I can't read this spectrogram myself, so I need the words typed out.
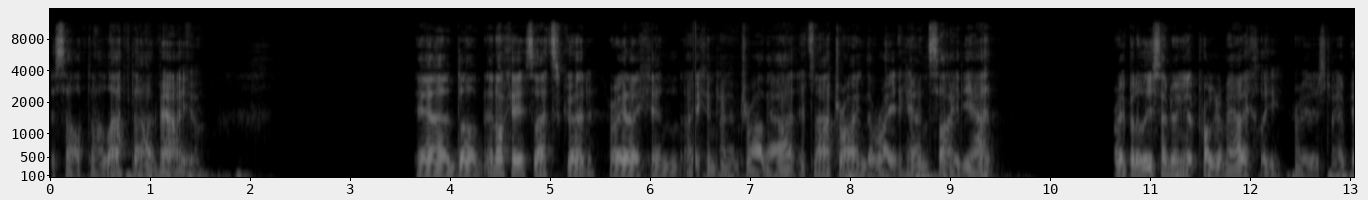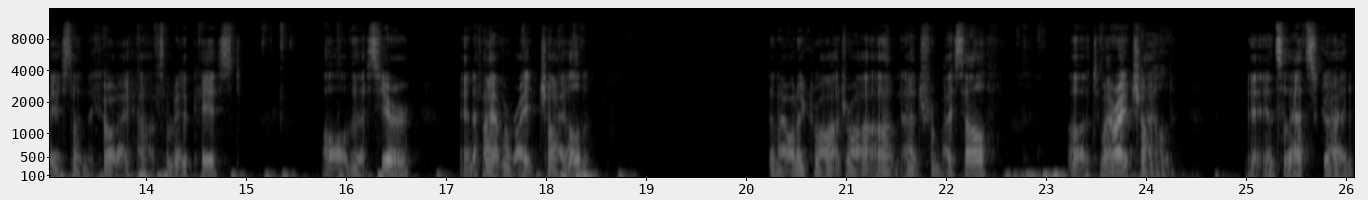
to self.left.value. And um, and okay, so that's good, right? I can I can kind of draw that. It's not drawing the right hand side yet, right? But at least I'm doing it programmatically, right? It's kind of based on the code I have. So I'm going to paste all of this here. And if I have a right child, then I want to draw, draw an edge from myself uh, to my right child. And, and so that's good.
